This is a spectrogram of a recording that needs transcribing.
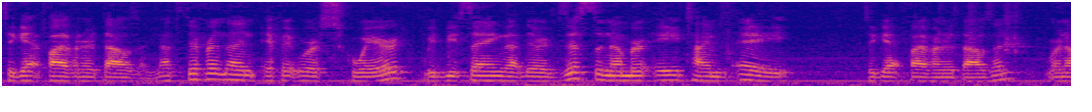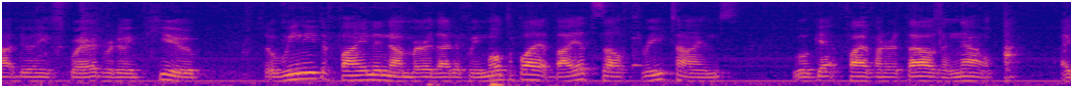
to get 500,000. That's different than if it were squared. We'd be saying that there exists a number A times A to get 500,000. We're not doing squared, we're doing cubed. So we need to find a number that if we multiply it by itself three times, we'll get 500,000. Now, I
